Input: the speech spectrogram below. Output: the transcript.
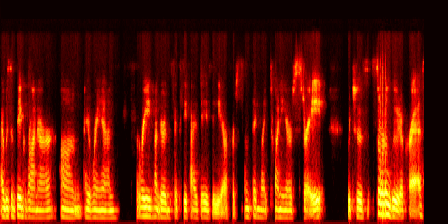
I was a big runner. Um, I ran 365 days a year for something like 20 years straight. which was sort of ludicrous.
